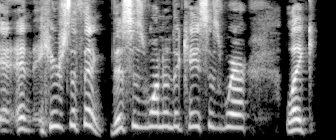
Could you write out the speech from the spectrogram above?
and here's the thing this is one of the cases where, like,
